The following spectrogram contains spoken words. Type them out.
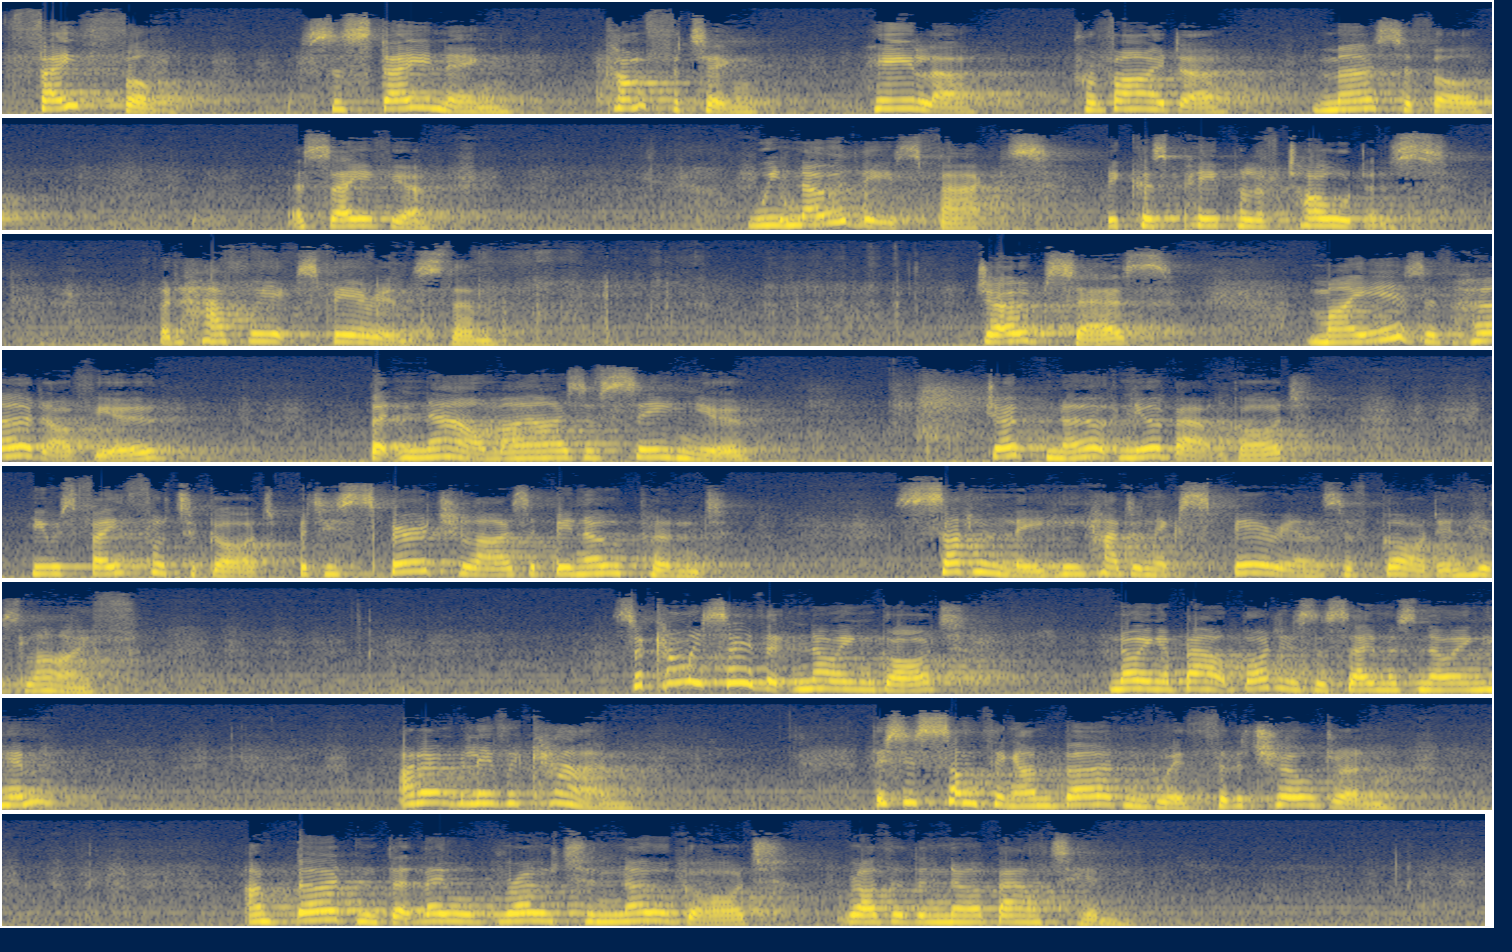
faithful, sustaining, comforting, healer, provider, merciful, a saviour. We know these facts because people have told us but have we experienced them? Job says, My ears have heard of you, but now my eyes have seen you. Job know, knew about God. He was faithful to God, but his spiritual eyes had been opened. Suddenly, he had an experience of God in his life. So, can we say that knowing God, knowing about God, is the same as knowing Him? I don't believe we can. This is something I'm burdened with for the children. I'm burdened that they will grow to know God rather than know about Him.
